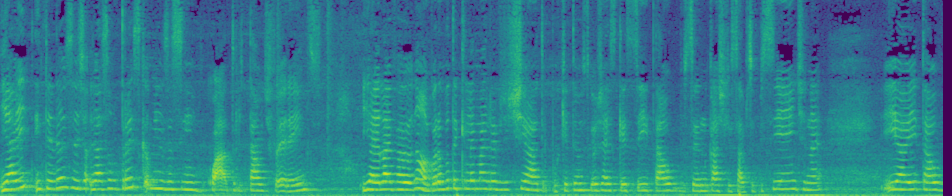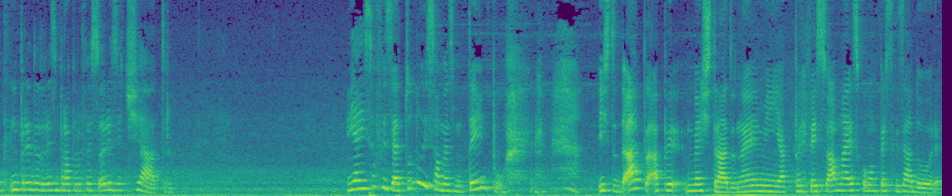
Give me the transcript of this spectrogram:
e aí, entendeu? Já, já são três caminhos assim, quatro e tal, diferentes. E aí lá vai, não, agora eu vou ter que ler mais livros de teatro, porque tem uns que eu já esqueci e tal, você nunca acha que sabe o suficiente, né? E aí tá o empreendedorismo para professores e teatro. E aí se eu fizer tudo isso ao mesmo tempo, estudar mestrado, né, me aperfeiçoar mais como pesquisadora,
